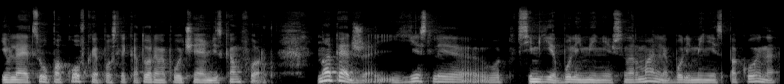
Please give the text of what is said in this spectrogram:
является упаковкой, после которой мы получаем дискомфорт. Но опять же, если вот в семье более-менее все нормально, более-менее спокойно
